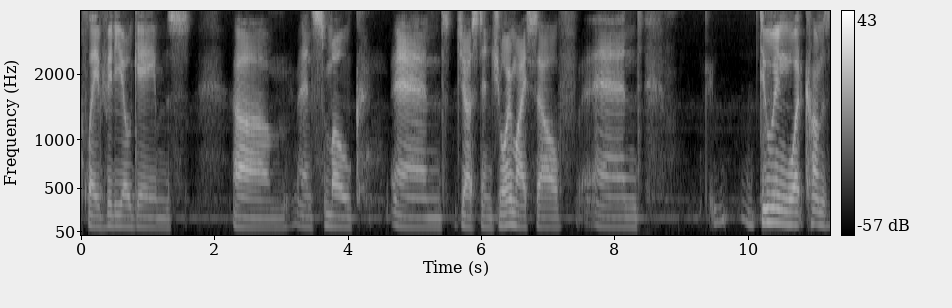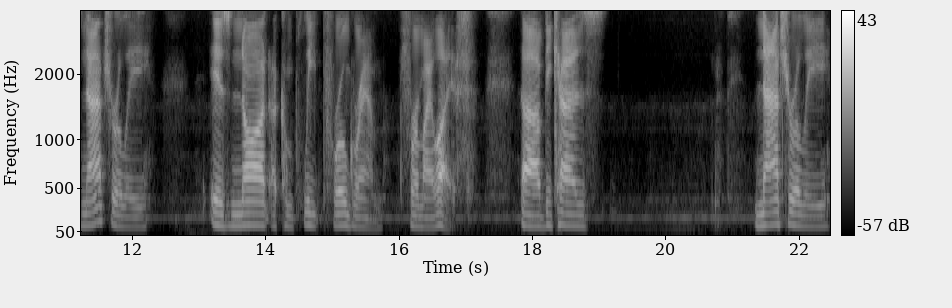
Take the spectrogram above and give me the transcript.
play video games um, and smoke and just enjoy myself and doing what comes naturally is not a complete program for my life uh, because naturally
